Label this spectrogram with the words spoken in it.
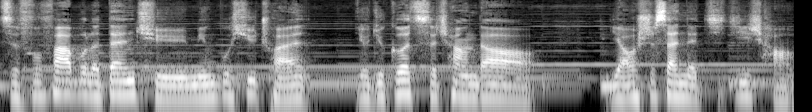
子服发布了单曲《名不虚传》，有句歌词唱到：“姚十三的鸡鸡长。”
